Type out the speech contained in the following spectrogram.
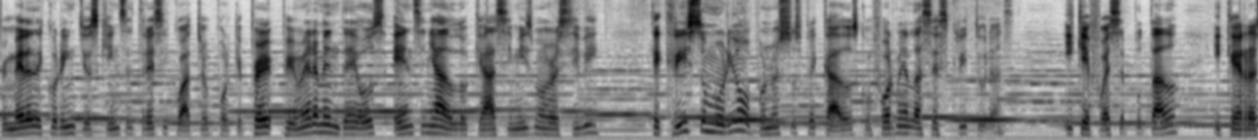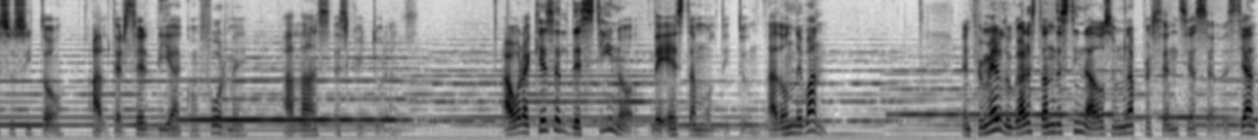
1 de Corintios 15, 3 y 4, porque primeramente os he enseñado lo que asimismo recibí, que Cristo murió por nuestros pecados conforme a las escrituras, y que fue sepultado y que resucitó al tercer día conforme a las escrituras. Ahora, ¿qué es el destino de esta multitud? ¿A dónde van? En primer lugar, están destinados en una presencia celestial.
